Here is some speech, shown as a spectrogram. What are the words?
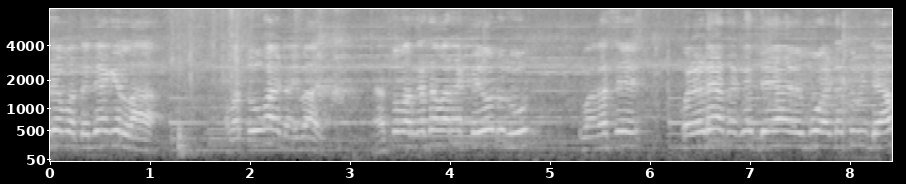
যে মতে নিয়ে গেলা, আমার তো উপায় নাই ভাই। আর তোমার কাছে আমার একটাই অনুরোধ, তোমার কাছে কয়টা থাকলে দেয়া ওই মোবাইলটা তুমি দাও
